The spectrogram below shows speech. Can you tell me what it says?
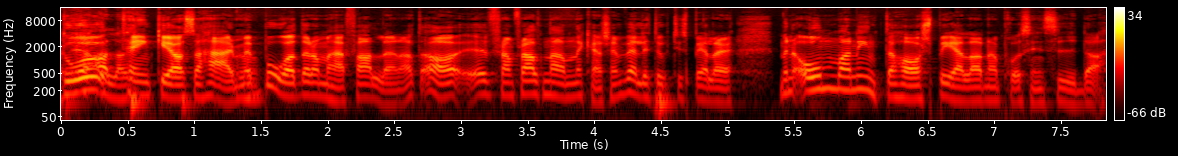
då alla... tänker jag så här med ja. båda de här fallen, att ja, framförallt Nanne kanske, en väldigt duktig spelare, men om man inte har spelarna på sin sida,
